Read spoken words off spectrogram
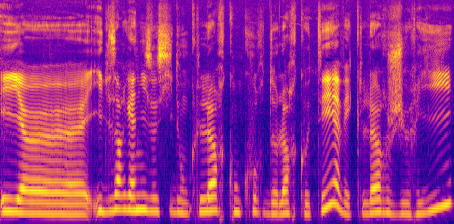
Et euh, ils organisent aussi donc leur concours de leur côté avec leur jury.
